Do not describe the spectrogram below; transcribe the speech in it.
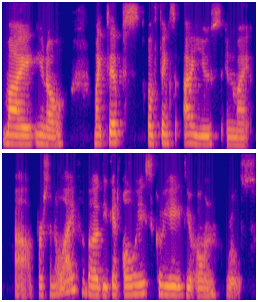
my, you know, my tips of things I use in my uh, personal life, but you can always create your own rules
